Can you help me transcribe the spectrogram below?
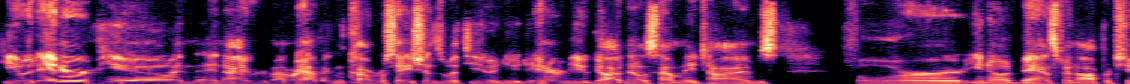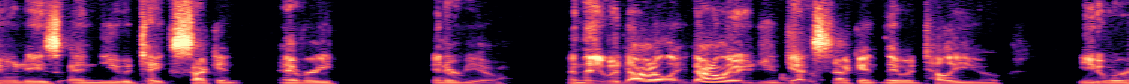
He would interview, and and I remember having conversations with you, and you'd interview God knows how many times for you know advancement opportunities, and you would take second every interview, and they would not only not only would you get second, they would tell you you were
